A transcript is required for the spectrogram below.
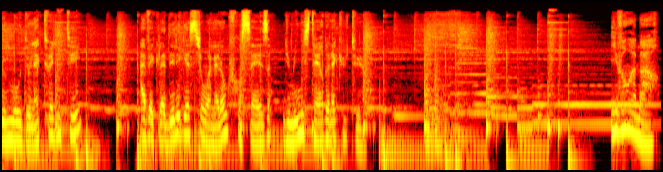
Le mot de l'actualité avec la délégation à la langue française du ministère de la Culture. Yvan Amar.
